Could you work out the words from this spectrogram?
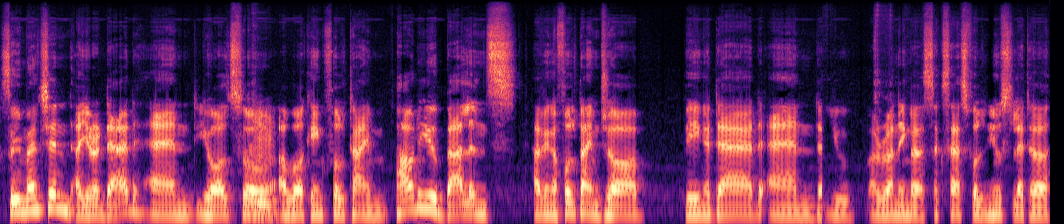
So you mentioned uh, you're a dad and you also mm. are working full time. How do you balance having a full time job, being a dad, and you are running a successful newsletter?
